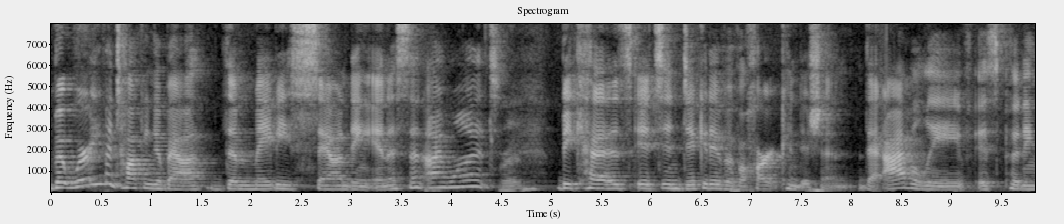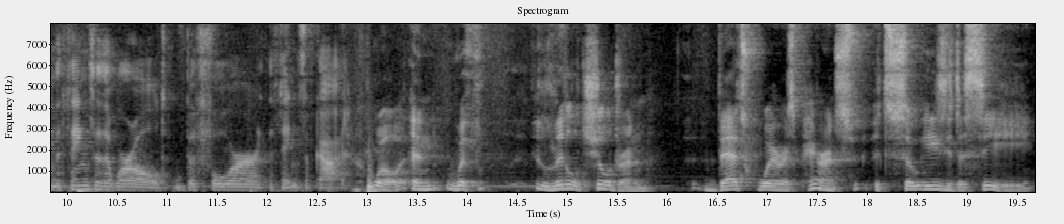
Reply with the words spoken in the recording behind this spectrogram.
But we're even talking about the maybe sounding innocent I want Right. because it's indicative of a heart condition that I believe is putting the things of the world before the things of God. Well, and with little children, that's where as parents it's so easy to see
